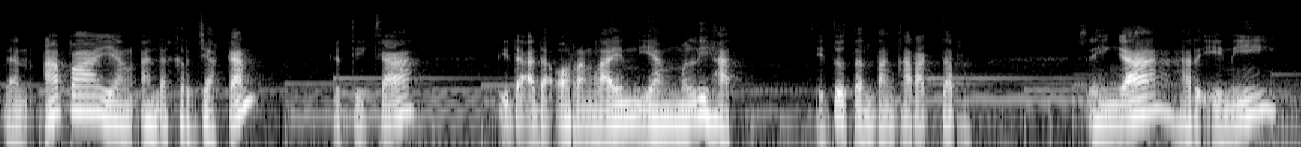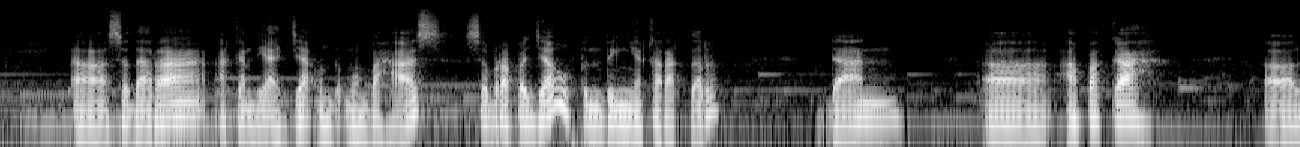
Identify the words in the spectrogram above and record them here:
dan apa yang Anda kerjakan ketika tidak ada orang lain yang melihat. Itu tentang karakter. Sehingga hari ini uh, saudara akan diajak untuk membahas seberapa jauh pentingnya karakter dan uh, apakah uh,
